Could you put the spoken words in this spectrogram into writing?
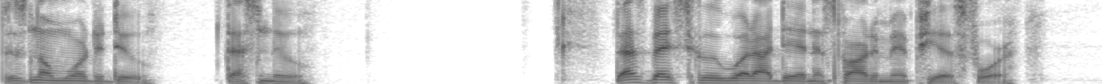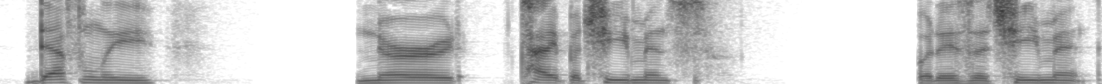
there's no more to do. That's new. That's basically what i did in spider-man ps4 definitely nerd type achievements, but it's achievement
